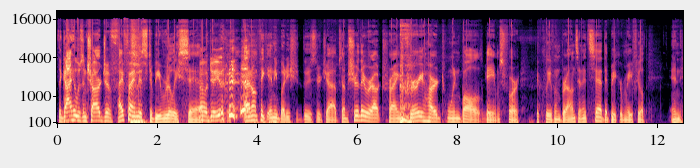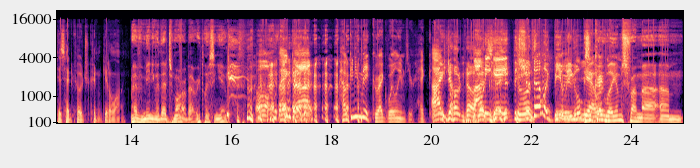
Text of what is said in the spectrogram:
The guy who was in charge of. I find this to be really sad. Oh, do you? I don't think anybody should lose their jobs. I'm sure they were out trying very hard to win ball games for the Cleveland Browns, and it's sad that Baker Mayfield and his head coach couldn't get along. I have a meeting with Ed tomorrow about replacing you. oh, thank God. How can you make Gregg Williams your head coach? I don't know. Bounty That's- Gate. Shouldn't that like be illegal? Is it Gregg Williams from uh, um,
